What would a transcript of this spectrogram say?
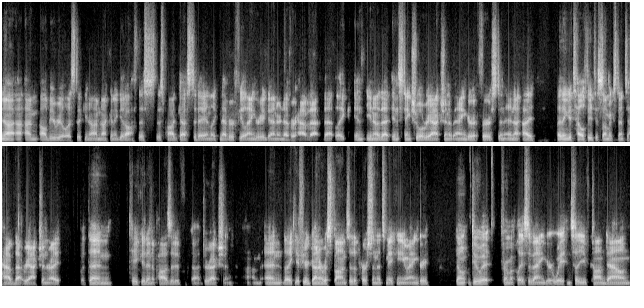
you know I, i'm i'll be realistic you know i'm not going to get off this this podcast today and like never feel angry again or never have that that like in you know that instinctual reaction of anger at first and and i i, I think it's healthy to some extent to have that reaction right but then take it in a positive uh, direction um, and like if you're going to respond to the person that's making you angry don't do it from a place of anger. Wait until you've calmed down.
